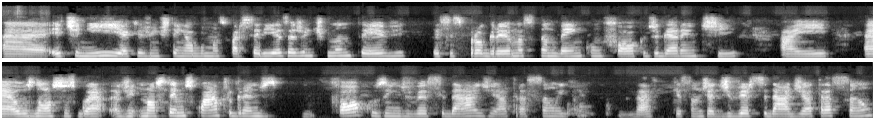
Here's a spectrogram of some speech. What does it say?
é, etnia, que a gente tem algumas parcerias, a gente manteve esses programas também com foco de garantir aí é, os nossos. Gente, nós temos quatro grandes focos em diversidade, atração e da questão de diversidade e atração.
